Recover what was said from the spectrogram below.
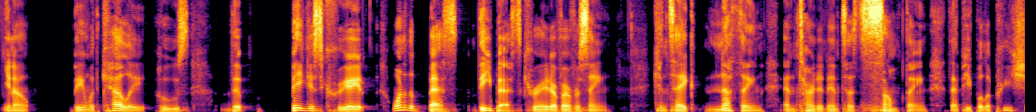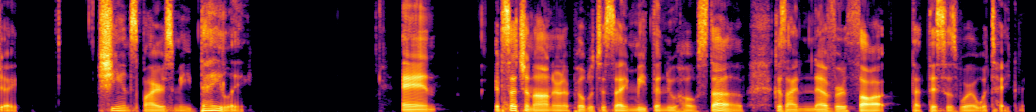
You know, being with Kelly, who's the biggest creator, one of the best, the best creator I've ever seen, can take nothing and turn it into something that people appreciate. She inspires me daily. And it's such an honor and a privilege to say meet the new host of because I never thought that this is where it would take me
